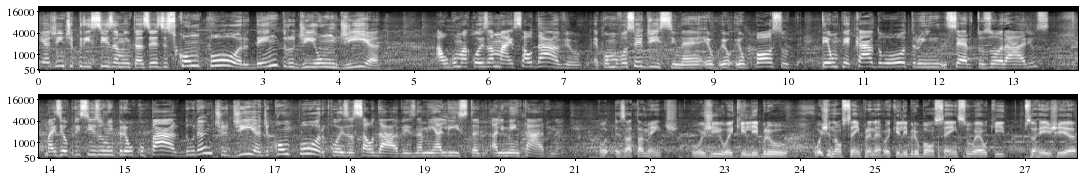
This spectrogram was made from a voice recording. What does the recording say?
E a gente precisa muitas vezes compor dentro de um dia alguma coisa mais saudável. É como você disse, né? Eu, eu, eu posso ter um pecado ou outro em certos horários, mas eu preciso me preocupar durante o dia de compor coisas saudáveis na minha lista alimentar, né? Exatamente. Hoje o equilíbrio, hoje não sempre, né? O equilíbrio e o bom senso é o que precisa reger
